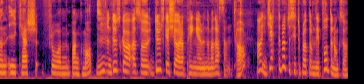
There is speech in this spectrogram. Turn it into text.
000 i cash från bankomat. Mm, du, ska, alltså, du ska köra pengar under madrassen? Ja. Ja, jättebra att du sitter och pratar om det i podden också.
